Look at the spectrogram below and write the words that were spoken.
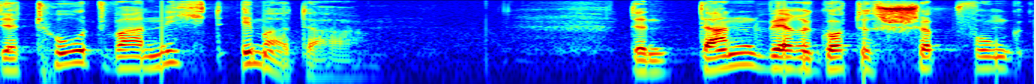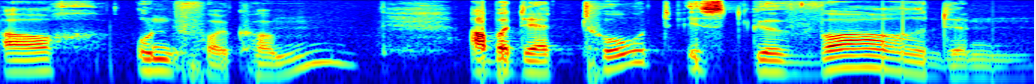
Der Tod war nicht immer da, denn dann wäre Gottes Schöpfung auch unvollkommen, aber der Tod ist geworden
